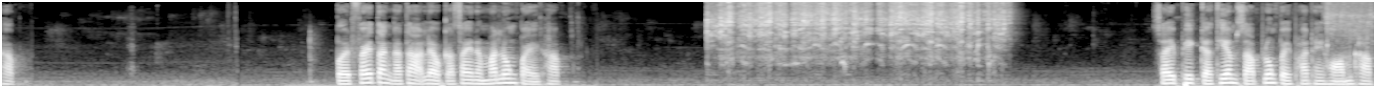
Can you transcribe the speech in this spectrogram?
ครับ เปิดไฟตั้งกระทะแล้วก็ใส่น้ำมันลงไปครับ ใส่พริกกระเทียมสับลงไปผัดให้หอมครับ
